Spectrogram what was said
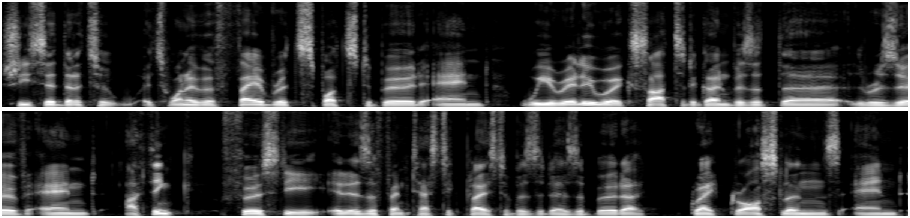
She said that it's a, it's one of her favorite spots to bird, and we really were excited to go and visit the, the reserve. And I think, firstly, it is a fantastic place to visit as a birder great grasslands. And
